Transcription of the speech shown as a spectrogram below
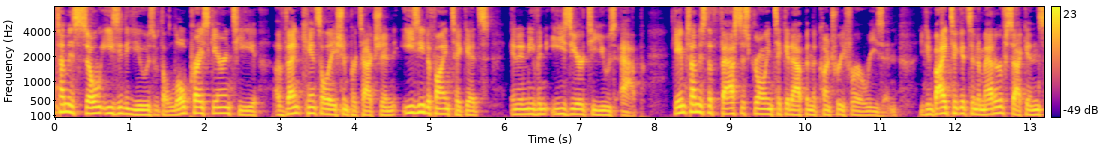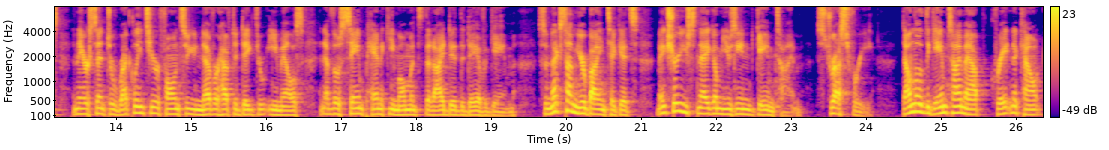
Time is so easy to use with a low price guarantee, event cancellation protection, easy to find tickets, and an even easier to use app. Game Time is the fastest growing ticket app in the country for a reason. You can buy tickets in a matter of seconds, and they are sent directly to your phone so you never have to dig through emails and have those same panicky moments that I did the day of a game. So next time you're buying tickets, make sure you snag them using Game Time, stress free. Download the Game Time app, create an account,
